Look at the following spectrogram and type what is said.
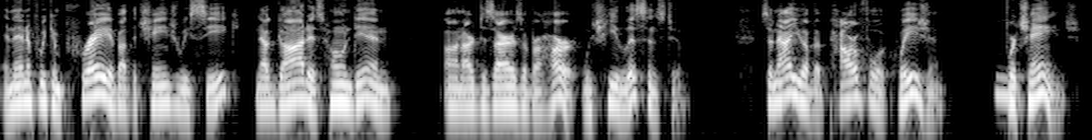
And then if we can pray about the change we seek, now God is honed in on our desires of our heart, which he listens to. So now you have a powerful equation mm. for change.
